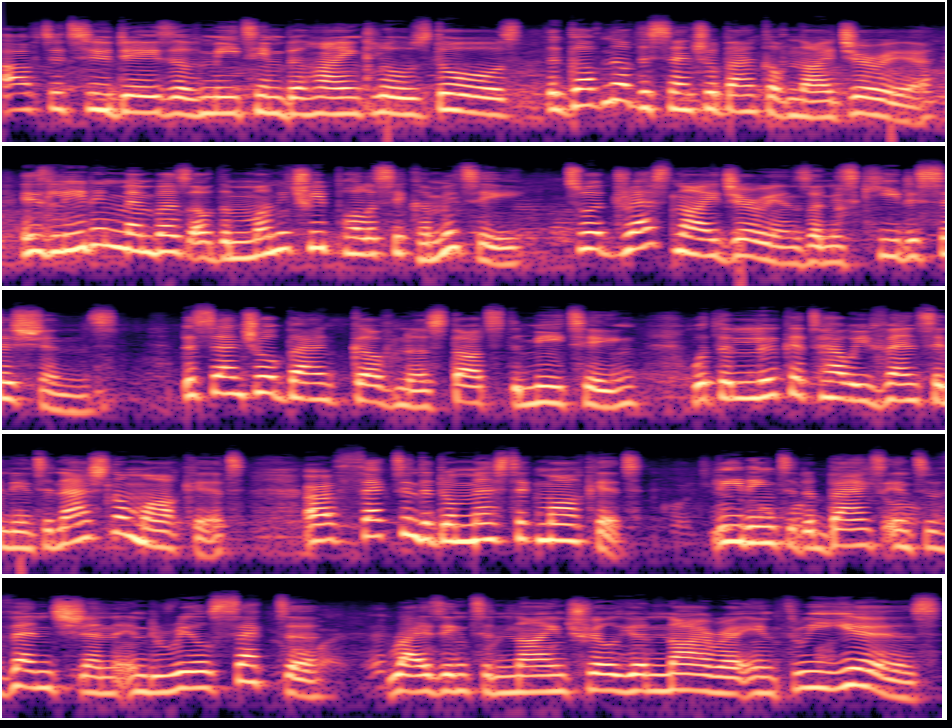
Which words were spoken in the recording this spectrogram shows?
After two days of meeting behind closed doors, the governor of the Central Bank of Nigeria is leading members of the Monetary Policy Committee to address Nigerians on his key decisions. The central bank governor starts the meeting with a look at how events in the international market are affecting the domestic market, leading to the bank's intervention in the real sector, rising to 9 trillion naira in three years.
